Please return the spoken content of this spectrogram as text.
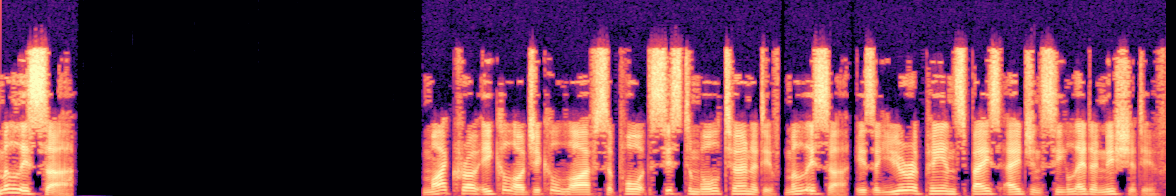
Melissa Microecological Life Support System Alternative Melissa is a European Space Agency-led initiative,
